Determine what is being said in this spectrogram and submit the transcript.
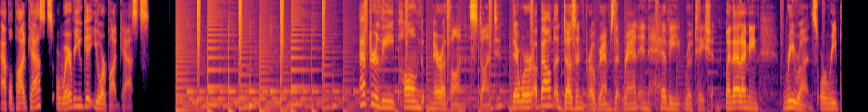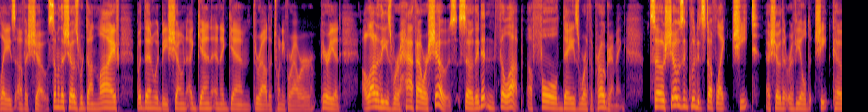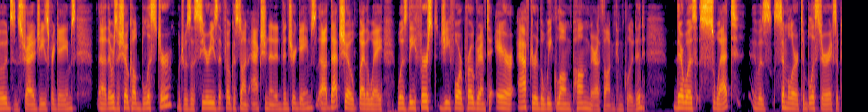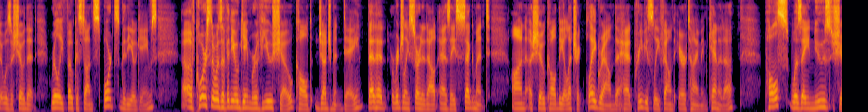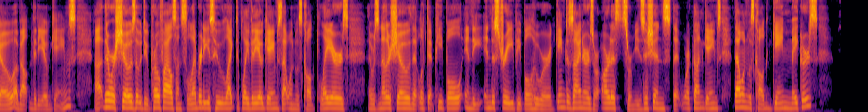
Apple Podcasts, or wherever you get your podcasts. After the Pong Marathon stunt, there were about a dozen programs that ran in heavy rotation. By that I mean reruns or replays of a show. Some of the shows were done live, but then would be shown again and again throughout a 24 hour period. A lot of these were half hour shows, so they didn't fill up a full day's worth of programming. So, shows included stuff like Cheat, a show that revealed cheat codes and strategies for games. Uh, there was a show called Blister, which was a series that focused on action and adventure games. Uh, that show, by the way, was the first G4 program to air after the week long Pong marathon concluded. There was Sweat. It was similar to Blister, except it was a show that really focused on sports video games. Of course, there was a video game review show called Judgment Day that had originally started out as a segment on a show called The Electric Playground that had previously found airtime in Canada. Pulse was a news show about video games. Uh, there were shows that would do profiles on celebrities who liked to play video games. That one was called Players. There was another show that looked at people in the industry, people who were game designers or artists or musicians that worked on games. That one was called Game Makers.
